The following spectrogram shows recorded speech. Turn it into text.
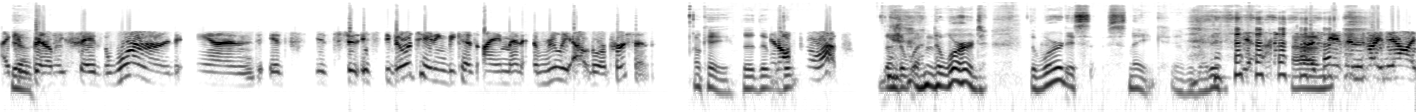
I can Yeah. barely say the word, and it's it's it's debilitating because I'm an, a really outdoor person, Okay, the the, and I'll the, throw up. and the, and the word the word is snake. Everybody. Um, and right now, I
